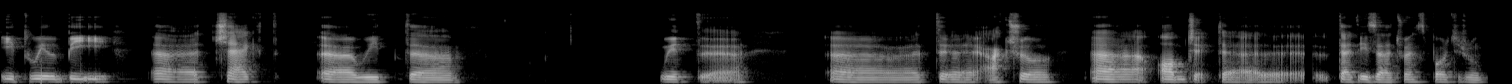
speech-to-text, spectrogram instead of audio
it will be uh, checked uh, with with the actual object that is a transport room.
